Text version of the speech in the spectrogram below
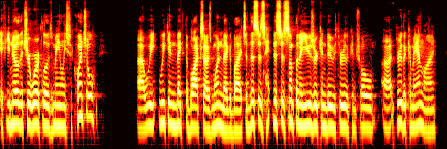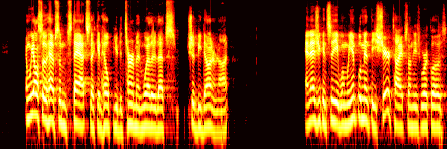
if you know that your workload's mainly sequential, uh, we, we can make the block size one megabyte. And this is, this is something a user can do through the control, uh, through the command line. And we also have some stats that can help you determine whether that should be done or not. And as you can see, when we implement these share types on these workloads,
